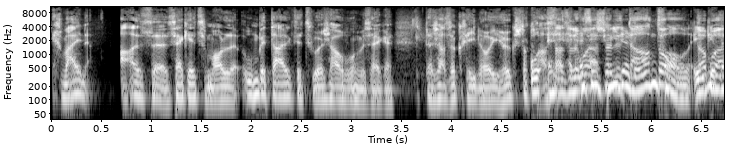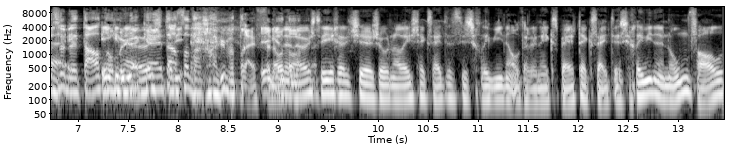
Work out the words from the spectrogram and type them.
ich meine, als, äh, sage jetzt mal, unbeteiligte Zuschauer, wo man sagen, das ist also Kino in höchster Klasse. Oh, also, da muss also ein Tator, da muss also der Tator Mühe geben, dass er das kann übertreffen kann? Ein österreichischer Journalist hat gesagt, das ist ein bisschen wie ein, oder ein Experte hat gesagt, das ist ein bisschen wie ein Unfall.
